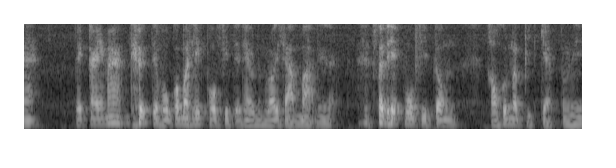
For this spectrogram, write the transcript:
นะ ไปไกลมากแต่แต่ผมก็มาเทคโปรฟิตแถวหนึ่งร้อยสามบาทนี่แหละ มาเทคโปรฟิตตรง เขาขึ้นมาปิดแก็บตรงนี้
